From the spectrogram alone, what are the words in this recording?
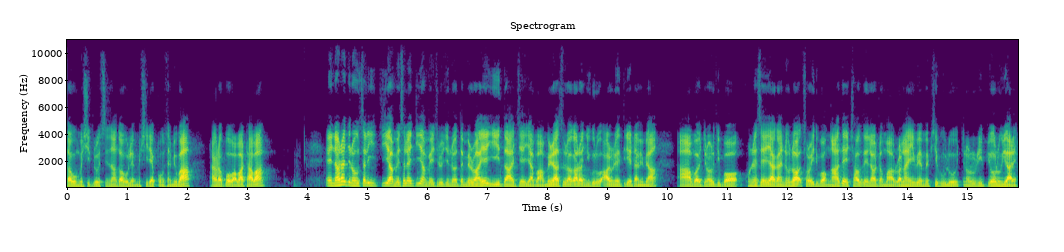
တော့ဖို့မရှိသလိုစဉ်းစားတော့ဖို့လည်းမရှိတဲ့ပုံစံမျိုးပါဒါကတော့ပေါ်ပါပါထားပါအဲနောက်ထပ်ကျွန်တော်ဆက်လက်ကြည့်ရမယ်ဆက်လက်ကြည့်ရမယ်ဆိုလို့ကျွန်တော် The Mirror ရဲ့ရေးသားချက်ရပါ Mirror ဆိုတာကတော့ညီကိုတို့အားလုံးလည်းသိတဲ့အတိုင်းပဲဗျာ အာဘောကျွန်တော်တို့ဒီဘော80ရာခိုင်နှုန်းလောက် sorry ဒီဘော90 60လောက်တော့မှ relying ပဲမဖြစ်ဘူးလို့ကျွန်တော်တို့ဒီပြောလို့ရတယ်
